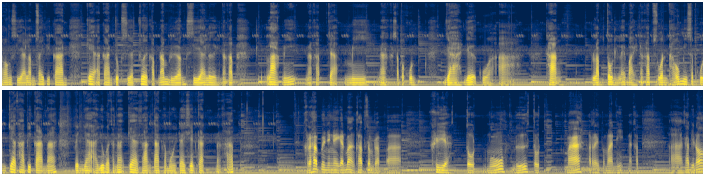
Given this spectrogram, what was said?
ท้องเสียลำไส้พิการ แก้อาการจุกเสียดช่วยขับน้ำเหลืองเสียเลยนะครับ รากนี้นะครับจะมีนะสรรพคุณยาเยอะกว่าอาทางลำต้นและใบนะครับ ส่วนเถามีสรรพคุณแก้ธาตุพิการนะ เป็นยาอายุวัฒนะแก้ทางตาลขโมยได้เช่นกันนะครับ ครับเป็นยังไงกันบ้างครับสำหรับเคลียร์ตดหมูหรือตด หมาอะไรประมาณนี้นะครับถ้าพี่น้อง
